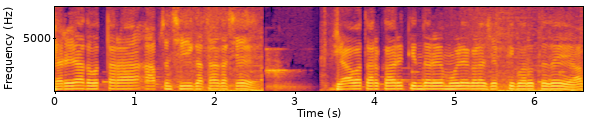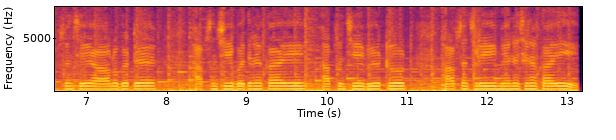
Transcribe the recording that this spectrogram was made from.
ಸರಿಯಾದ ಉತ್ತರ ಆಪ್ಷನ್ ಸಿ ಗಸಗಸೆ. ಯಾವ ತರಕಾರಿ ತಿಂದರೆ ಮೂಳೆಗಳ ಶಕ್ತಿ ಬರುತ್ತದೆ? ಆಪ್ಷನ್ ಸಿ ಆಲೂಗಡ್ಡೆ. ಆಪ್ಷನ್ ಸಿ ಬದನೆಕಾಯಿ. Option C beetroot option C ಮೆಣಸಿನಕಾಯಿ.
